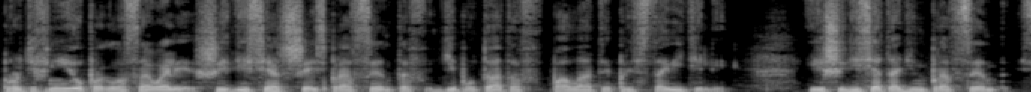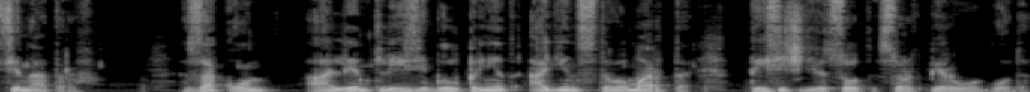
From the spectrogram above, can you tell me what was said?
Против нее проголосовали 66% депутатов Палаты представителей и 61% сенаторов. Закон о Ленд-Лизе был принят 11 марта 1941 года.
